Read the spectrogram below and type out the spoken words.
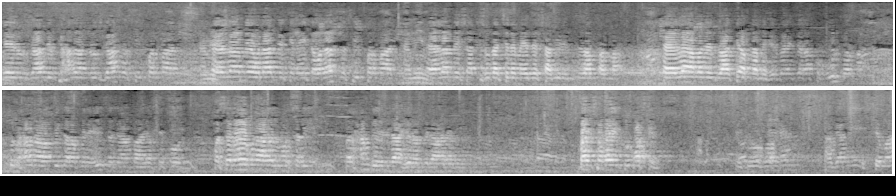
बेरोजगार जैसे हालात रोजगार नसीब फरमा अल्लाह अपने औलाद में के एक औलाद नसीब फरमा अल्लाह अपने शादी शुदा चले मेरे शादी इंतजाम फरमा अल्लाह हमारे दुआ के अपना मेहरबानी जरा कबूल फरमा सुबह रबी का रबिल इज्जत अम्मा यसिफून वसलाम अलल मुरसलीन আলহামদুলিল্লাহ রবিল আলামিন ভাই সবাই একটু বসেন একটু বসেন আগামী ইস্তেমা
